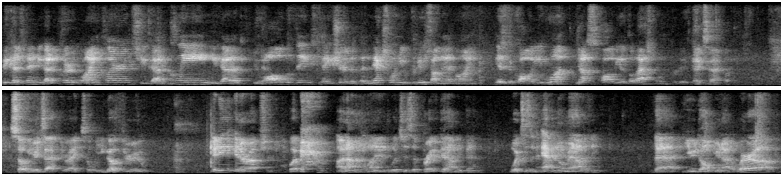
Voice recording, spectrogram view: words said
Because then you gotta clear line clearance, you gotta clean, you gotta do all the things to make sure that the next one you produce on that line is the quality you want, not the quality of the last one produced. Exactly. So you're exactly right. So when you go through any interruption, but an unplanned, which is a breakdown event, which is an abnormality that you don't, you're not aware of,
